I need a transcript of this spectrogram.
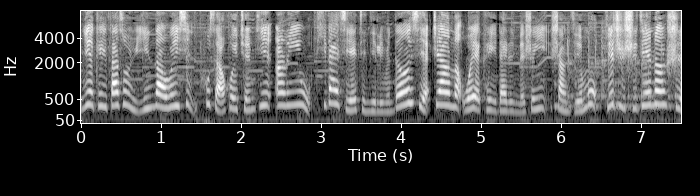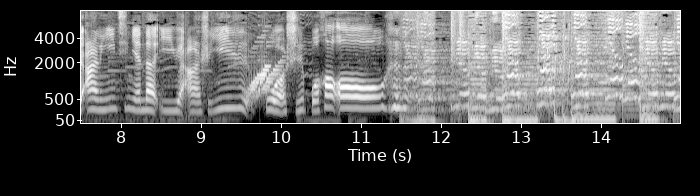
你也可以发送语音到微信“兔小慧全拼二零一五 T 大写”，简介里面都有写。这样呢，我也可以带着你的声音上节目。截止时间呢是二零一七年的一月二十一日，过时不候哦。喵喵喵喵喵喵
